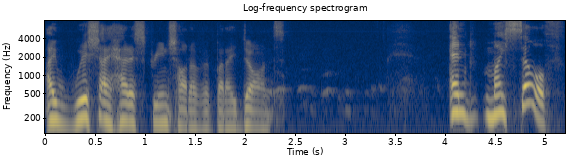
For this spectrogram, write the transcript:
I wish I had a screenshot of it, but I don't. And myself,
